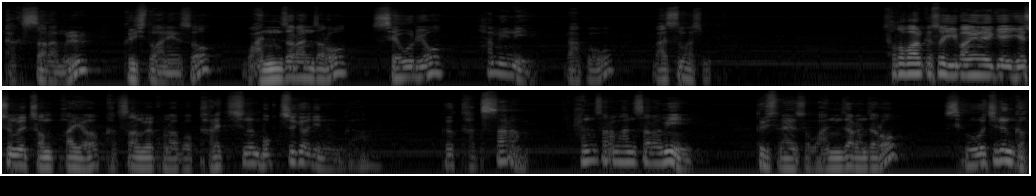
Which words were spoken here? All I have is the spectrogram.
각 사람을 그리스도 안에서 완전한 자로 세우려 함이니라고 말씀하십니다. 사도 바울께서 이방인에게 예수님을 전파하여 각 사람을 권하고 가르치는 목적이 어디 있는가? 그 각 사람 한 사람 한 사람이 그리스도 안에서 완전한 자로 세워지는 것.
